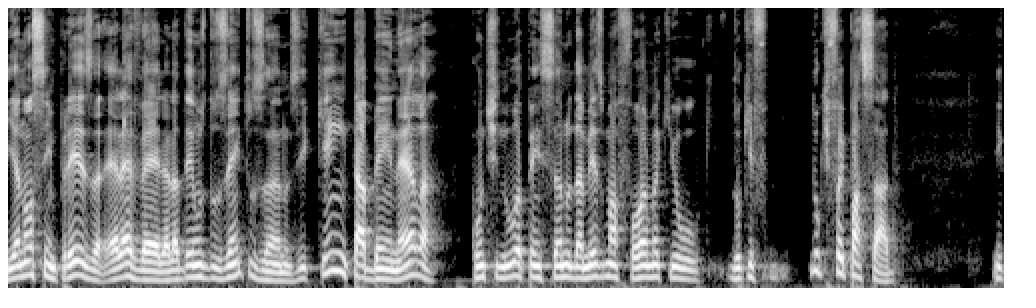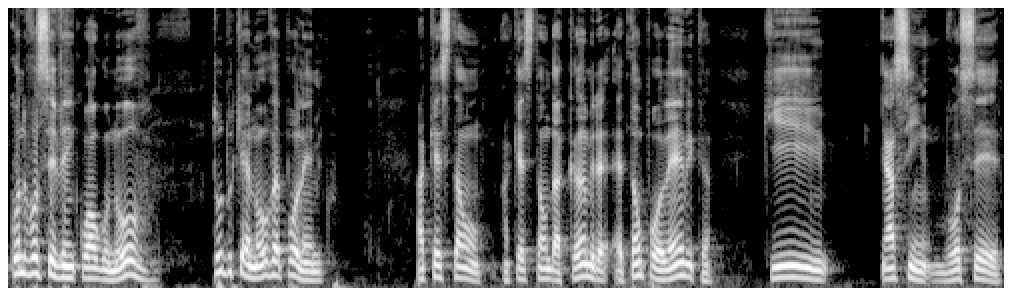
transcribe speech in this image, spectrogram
E a nossa empresa, ela é velha, ela tem uns 200 anos. E quem está bem nela continua pensando da mesma forma que o, do, que, do que foi passado. E quando você vem com algo novo, tudo que é novo é polêmico. A questão, a questão da câmera é tão polêmica que, assim, você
